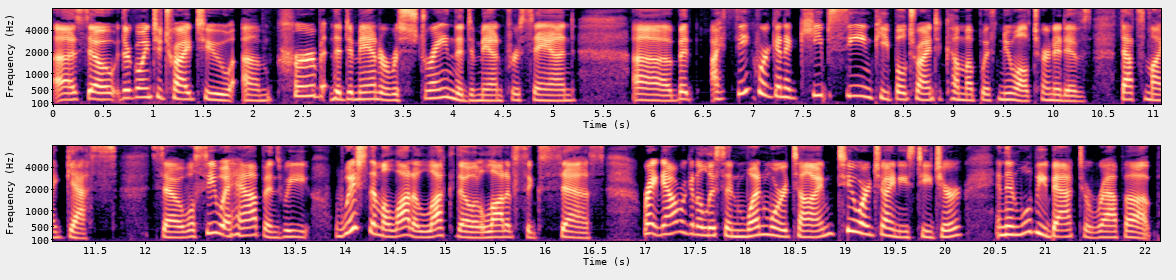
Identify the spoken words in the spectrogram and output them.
Uh, so they're going to try to um, curb the demand or restrain the demand for sand. Uh, but I think we're going to keep seeing people trying to come up with new alternatives. That's my guess. So we'll see what happens. We wish them a lot of luck, though, and a lot of success. Right now, we're going to listen one more time to our Chinese teacher, and then we'll be back to wrap up.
